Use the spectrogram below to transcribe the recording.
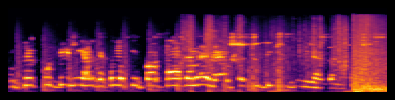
कुछ कुछ नहीं यार देखो लोग की पड़ता है ना यार तो कुछ भी नहीं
